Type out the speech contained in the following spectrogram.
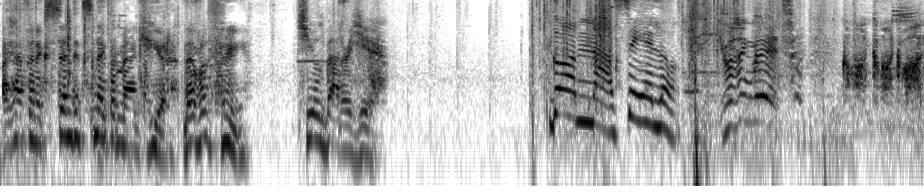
I have an extended sniper mag here. Level 3. Shield battery here. Go on now, say hello. Using meds. Come on, come on, come on.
